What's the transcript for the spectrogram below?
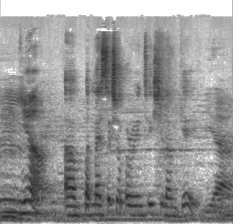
Mm, yeah. Um, but my sexual orientation, I'm gay. Yeah.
